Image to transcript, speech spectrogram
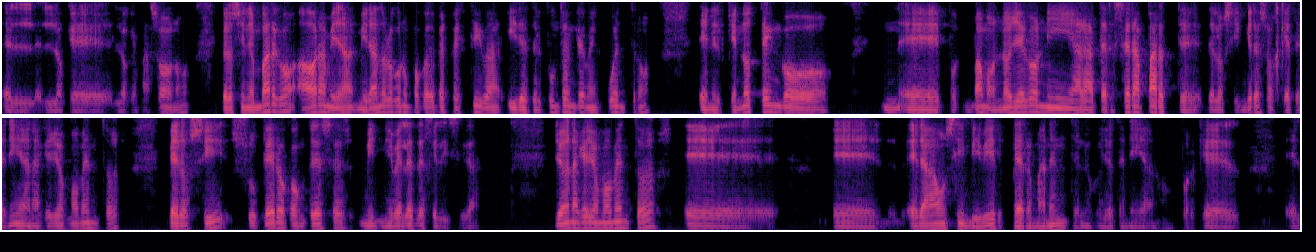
lo, que, lo que pasó, ¿no? Pero sin embargo, ahora mirándolo con un poco de perspectiva y desde el punto en que me encuentro, en el que no tengo, eh, vamos, no llego ni a la tercera parte de los ingresos que tenía en aquellos momentos, pero sí supero con creces mis niveles de felicidad. Yo en aquellos momentos eh, eh, era un sin vivir permanente lo que yo tenía, porque eh,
